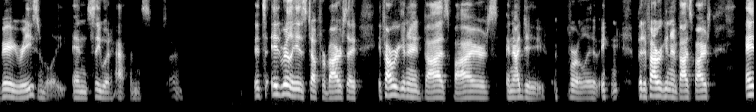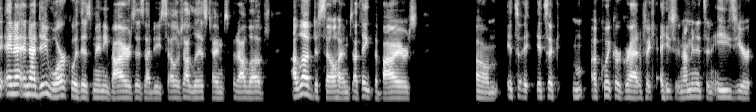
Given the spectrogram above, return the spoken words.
very reasonably and see what happens. So it's it really is tough for buyers. So if I were going to advise buyers, and I do for a living, but if I were going to advise buyers, and and and I do work with as many buyers as I do sellers. I list homes, but I love I love to sell homes. I think the buyers, um, it's a it's a a quicker gratification. I mean, it's an easier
